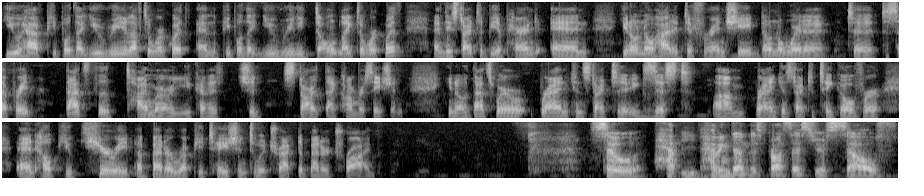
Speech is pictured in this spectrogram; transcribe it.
you have people that you really love to work with and the people that you really don't like to work with and they start to be apparent and you don't know how to differentiate don't know where to to, to separate that's the time where you kind of should start that conversation. You know that's where brand can start to exist um, brand can start to take over and help you curate a better reputation to attract a better tribe so, ha- having done this process yourself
